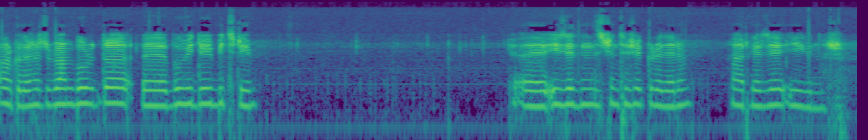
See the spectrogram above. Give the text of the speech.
Arkadaşlar ben burada e, bu videoyu bitireyim. E, izlediğiniz için teşekkür ederim. Herkese iyi günler.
